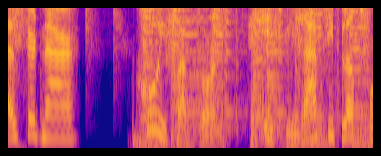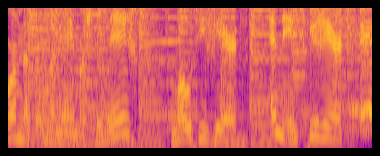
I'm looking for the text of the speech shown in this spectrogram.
luistert naar Groeifactor. Het inspiratieplatform dat ondernemers beweegt, motiveert en inspireert.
